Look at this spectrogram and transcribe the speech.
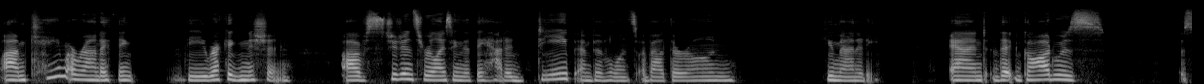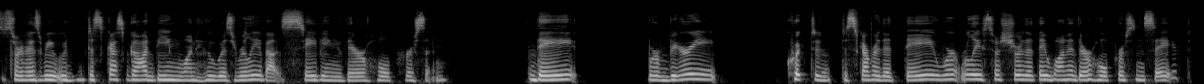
um, came around, I think, the recognition of students realizing that they had a deep ambivalence about their own humanity and that God was sort of as we would discuss God being one who was really about saving their whole person. They were very quick to discover that they weren't really so sure that they wanted their whole person saved.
